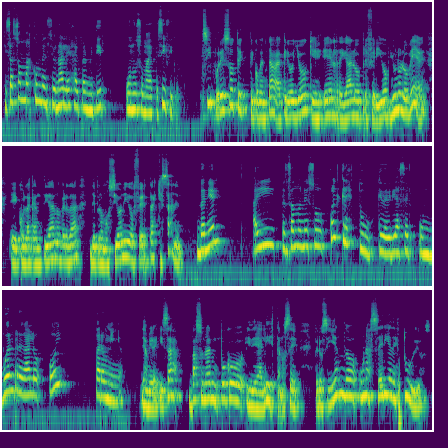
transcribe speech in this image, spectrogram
quizás son más convencionales al permitir un uso más específico. Sí, por eso te, comentaba, creo yo que es el regalo preferido y uno lo ve eh, con la cantidad, ¿no es verdad?, de promoción y de ofertas que salen. Daniel, ahí pensando en eso, ¿cuál crees tú que debería ser un buen regalo hoy para un niño? Ya mira, quizás va a sonar un poco idealista, no sé, pero siguiendo una serie de estudios,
